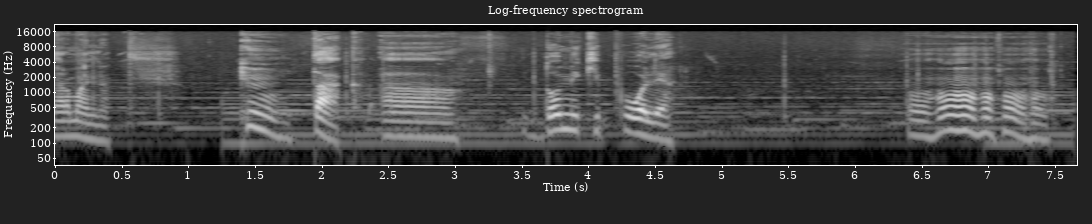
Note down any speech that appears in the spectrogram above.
нормально. так, э, домики поле. Ого, ого, ого.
